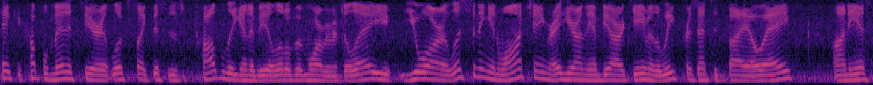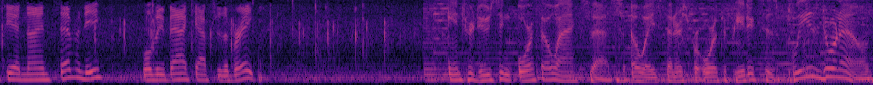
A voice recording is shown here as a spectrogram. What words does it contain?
take a couple minutes here. It looks like this is probably going to be a little bit more of a delay. You are listening and watching right here on the MBR Game of the Week presented by OA on ESPN 970. We'll be back after the break. Introducing Ortho Access. OA Centers for Orthopedics is pleased to announce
